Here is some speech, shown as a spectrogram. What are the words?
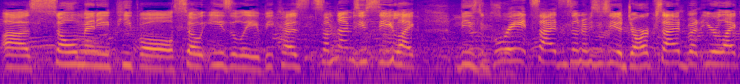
uh, so many people so easily because sometimes you see like these great sides and sometimes you see a dark side, but you're like,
